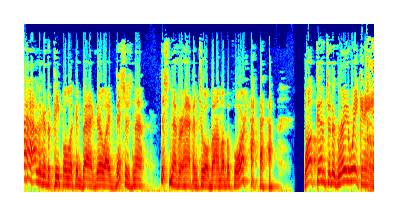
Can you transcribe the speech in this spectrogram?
Ah, look at the people looking back. They're like, this is not... This never happened to Obama before. Welcome to the Great Awakening.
